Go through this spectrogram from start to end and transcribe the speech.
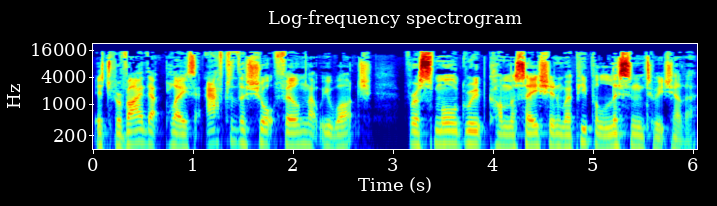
is to provide that place after the short film that we watch for a small group conversation where people listen to each other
